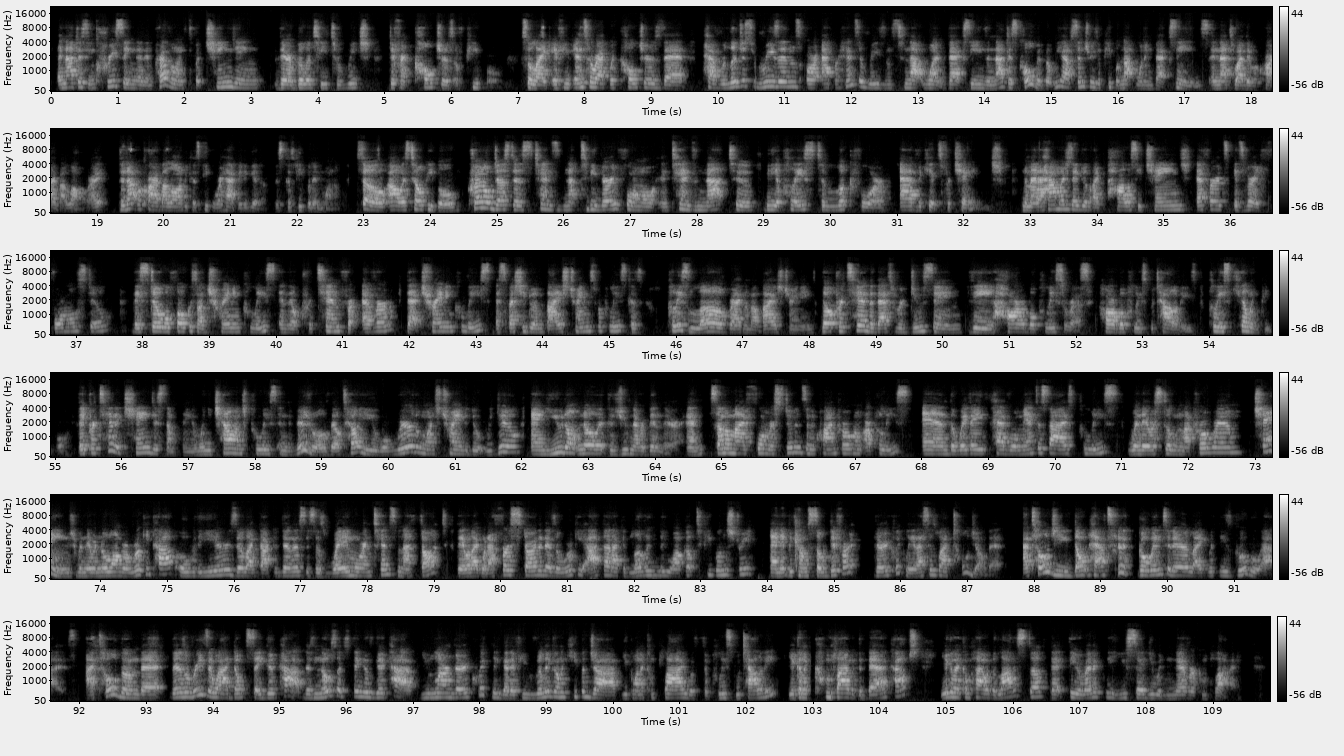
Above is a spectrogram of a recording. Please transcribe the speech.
and not just increasing it in prevalence, but changing their ability to reach different cultures of people. So, like if you interact with cultures that have religious reasons or apprehensive reasons to not want vaccines and not just COVID, but we have centuries of people not wanting vaccines. And that's why they're required by law, right? They're not required by law because people were happy to get them. It's because people didn't want them. So I always tell people criminal justice tends not to be very formal and tends not to be a place to look for advocates for change. No matter how much they do like policy change efforts, it's very formal still. They still will focus on training police and they'll pretend forever that training police, especially doing bias trainings for police, because police love bragging about bias training. They'll pretend that that's reducing the horrible police arrests, horrible police brutalities, police killing people. They pretend it changes something. And when you challenge police individuals, they'll tell you, well, we're the ones trained to do what we do, and you don't know it because you've never been there. And some of my former students in the crime program are police. And the way they had romanticized police when they were still in my program changed when they were no longer a rookie cop over the years. They're like, Dr. Dennis, this is way more intense than I thought. They were like, when I first started as a rookie, I thought I could lovingly walk up to people in the street and it becomes so different very quickly. And I says, well, I told y'all that. I told you you don't have to go into there like with these Google eyes. I told them that there's a reason why I don't say good cop. There's no such thing as good cop. You learn very quickly that if you're really going to keep a job, you're going to comply with the police brutality. You're going to comply with the bad cops. You're going to comply with a lot of stuff that theoretically you said you would never comply.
